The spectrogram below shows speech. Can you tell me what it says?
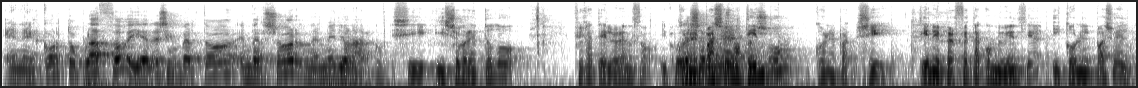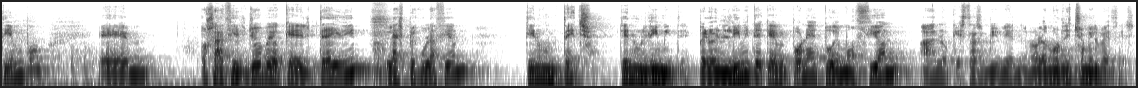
en el corto plazo y eres invertor, inversor en el medio largo. Sí, y sobre todo, fíjate, Lorenzo, Y con el paso del tiempo, persona. con el sí, tiene perfecta convivencia y con el paso del tiempo, eh, o sea, decir, yo veo que el trading, la especulación, tiene un techo, tiene un límite, pero el límite que pone tu emoción a lo que estás viviendo, ¿no? Lo hemos dicho mil veces.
